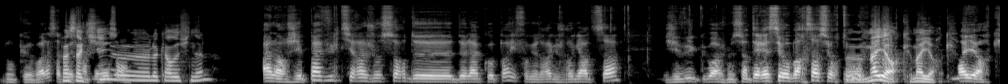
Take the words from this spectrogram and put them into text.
donc voilà, ça Face peut être à qui le quart de finale? Alors, j'ai pas vu le tirage au sort de, de la Copa. Il faudra que je regarde ça. J'ai vu que bon, je me suis intéressé au Barça surtout. Euh, Mallorca, Mallorca. Mallorca.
